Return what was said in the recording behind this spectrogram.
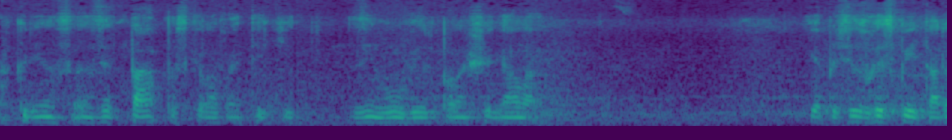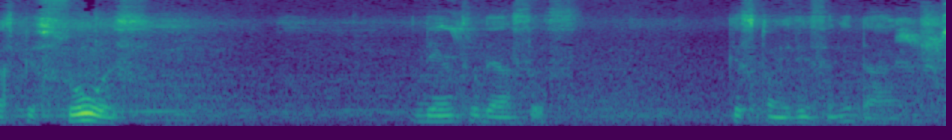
a criança, as etapas que ela vai ter que desenvolver para chegar lá. E é preciso respeitar as pessoas dentro dessas questões de insanidade.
